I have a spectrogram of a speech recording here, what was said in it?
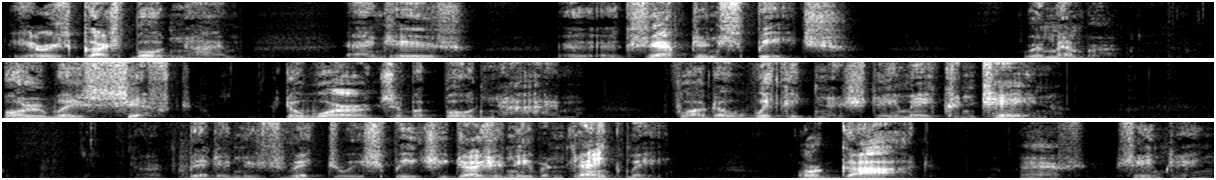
here is Gus Bodenheim and his acceptance speech. Remember, always sift the words of a Bodenheim for the wickedness they may contain. I bet in his victory speech he doesn't even thank me. Or God. Same thing.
